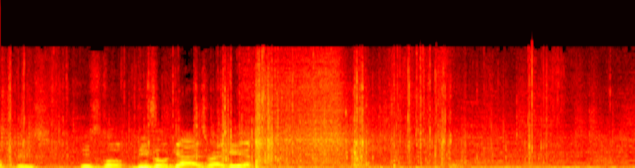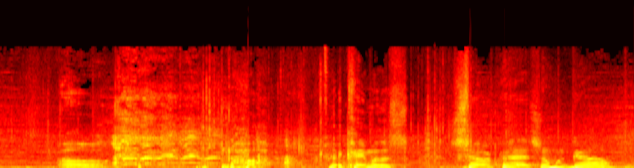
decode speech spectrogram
Up these these little these little guys right here. Oh. It came with a sour patch. Oh my god.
